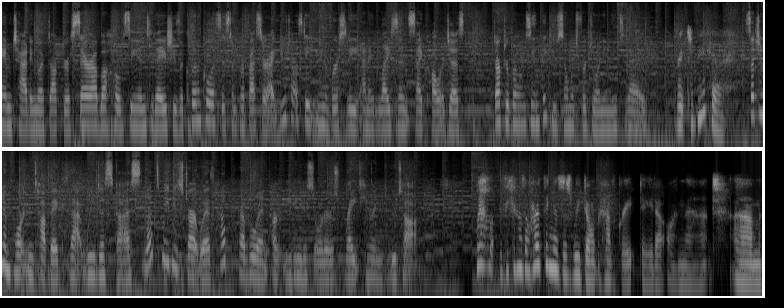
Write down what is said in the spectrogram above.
I am chatting with Dr. Sara Boghosian today. She's a clinical assistant professor at Utah State University and a licensed psychologist. Dr. Boghosian, thank you so much for joining me today. Great to be here. Such an important topic that we discuss. Let's maybe start with how prevalent are eating disorders right here in Utah? Well, you know, the hard thing is, is we don't have great data on that. Um,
